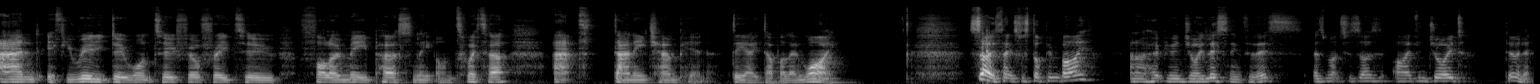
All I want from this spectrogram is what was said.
And if you really do want to, feel free to follow me personally on Twitter at Danny Champion, D A N N Y. So, thanks for stopping by, and I hope you enjoy listening to this as much as I've enjoyed doing it.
